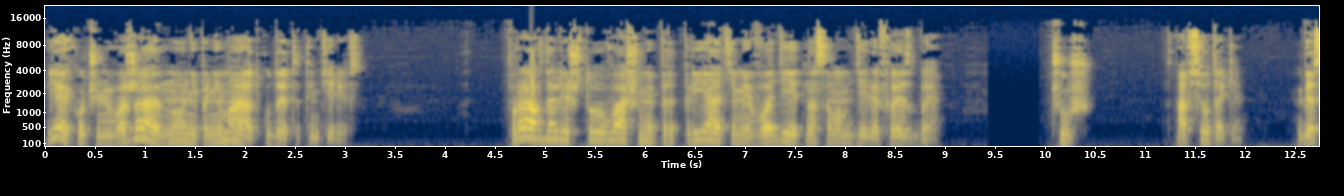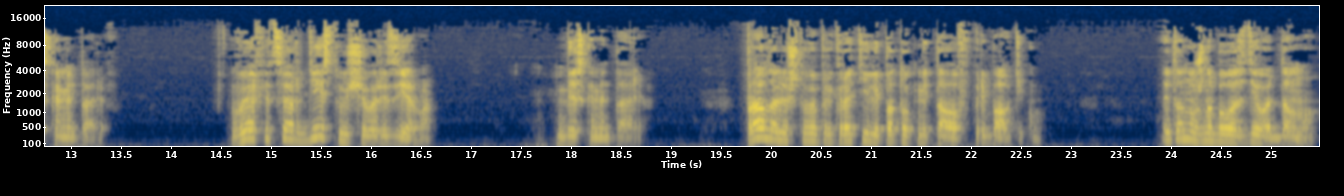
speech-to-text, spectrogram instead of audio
Я их очень уважаю, но не понимаю, откуда этот интерес. Правда ли, что вашими предприятиями владеет на самом деле ФСБ? Чушь. А все-таки без комментариев. Вы офицер действующего резерва? Без комментариев. Правда ли, что вы прекратили поток металлов в Прибалтику? Это нужно было сделать давно.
